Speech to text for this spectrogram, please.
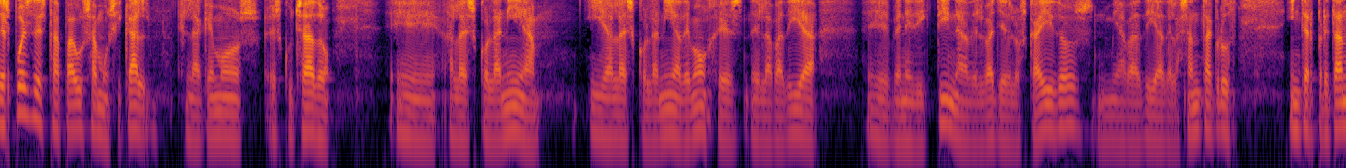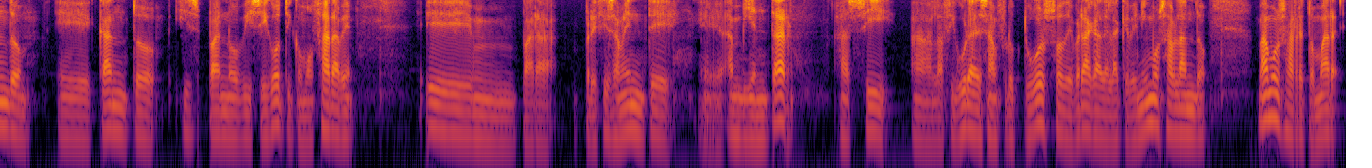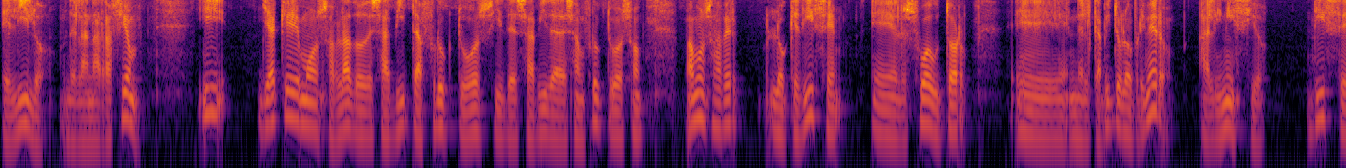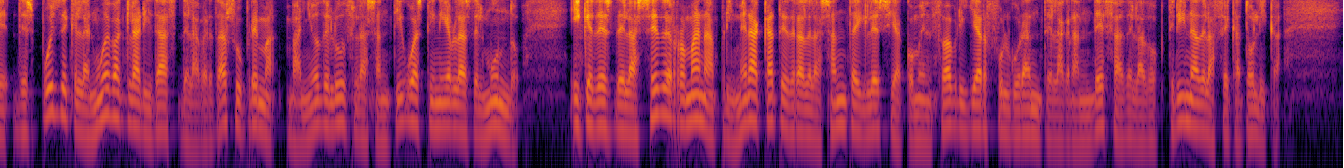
Después de esta pausa musical en la que hemos escuchado eh, a la escolanía y a la escolanía de monjes de la abadía eh, benedictina del Valle de los Caídos, mi abadía de la Santa Cruz, interpretando eh, canto hispano-visigótico mozárabe para precisamente ambientar así a la figura de San Fructuoso de Braga de la que venimos hablando, vamos a retomar el hilo de la narración. Y ya que hemos hablado de esa vita fructuos y de esa vida de San Fructuoso, vamos a ver lo que dice el, su autor eh, en el capítulo primero, al inicio. Dice, después de que la nueva claridad de la verdad suprema bañó de luz las antiguas tinieblas del mundo, y que desde la sede romana, primera cátedra de la Santa Iglesia, comenzó a brillar fulgurante la grandeza de la doctrina de la fe católica,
